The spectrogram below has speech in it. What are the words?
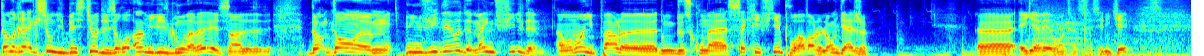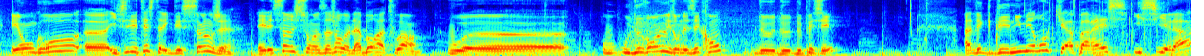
Temps de réaction du bestiau de 0,1 milliseconde. Ah bah oui, un- Dans, dans, euh, une vidéo de Mindfield, à un moment, il parle euh, donc de ce qu'on a sacrifié pour avoir le langage. Euh, et il y avait... Bon, ça c'est niqué. Et en gros, euh, il faisait des tests avec des singes. Et les singes sont dans un genre de laboratoire où, euh, où, devant eux, ils ont des écrans de PC. Avec des numéros qui apparaissent ici et là.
